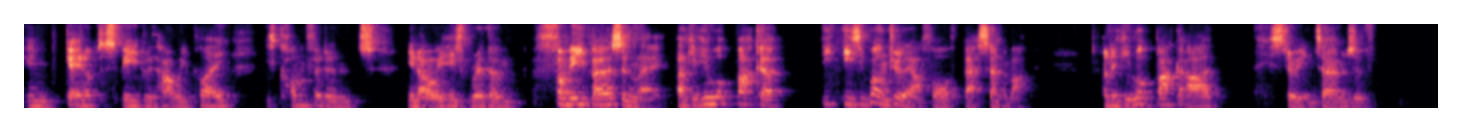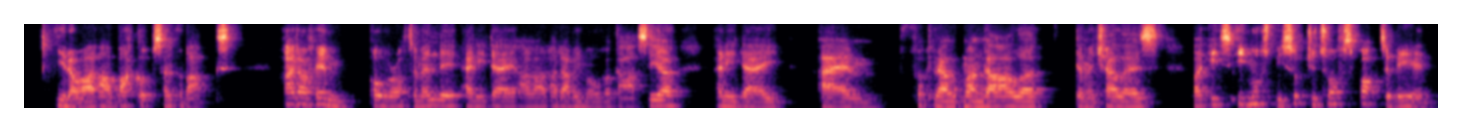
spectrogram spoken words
him getting up to speed with how we play, his confidence, you know, his rhythm. For me personally, like if you look back at, he's well and truly our fourth best centre back, and if you look back at our history in terms of, you know, our, our backup centre backs, I'd have him over Otamendi any day. I'd, have him over Garcia any day. Um, fucking out Mangala, Demichelis. Like it's it must be such a tough spot to be in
